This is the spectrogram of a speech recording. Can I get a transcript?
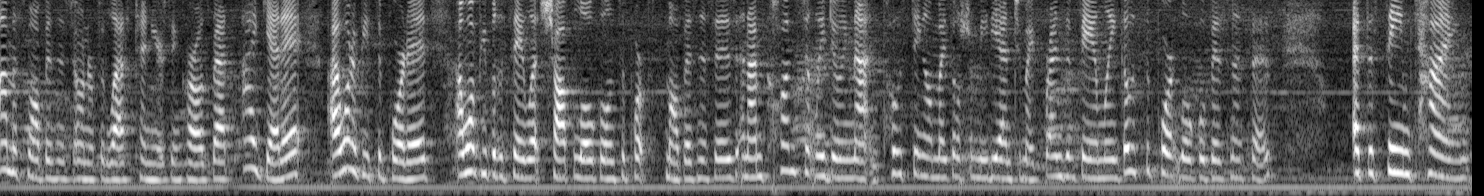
I'm a small business owner for the last 10 years in Carlsbad. I get it. I want to be supported. I want people to say, let's shop local and support small businesses. And I'm constantly doing that and posting on my social media and to my friends and family go support local businesses. At the same time,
